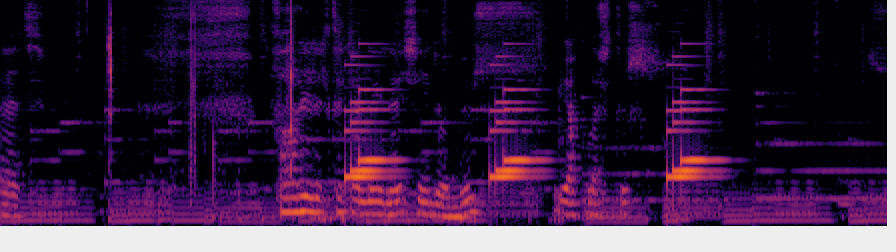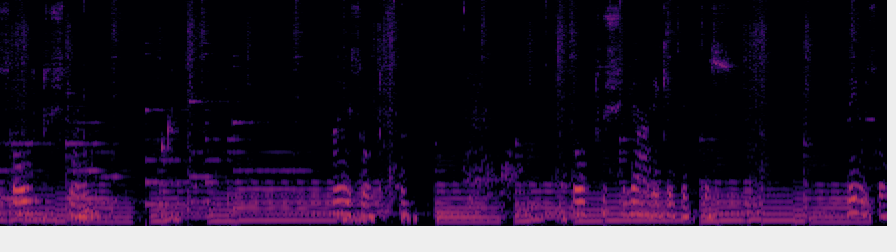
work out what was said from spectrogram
Evet. Fareyle tekerleğiyle şey döndür. Yaklaştır. Sol tuşla? Hangi sol tuşla? Sol tuş ile hareket ettir. Değil mi sol?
